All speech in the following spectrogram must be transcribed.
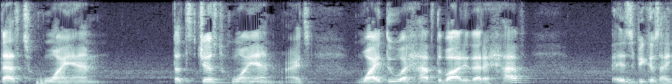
that's who I am. That's just who I am, right? Why do I have the body that I have? It's because I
